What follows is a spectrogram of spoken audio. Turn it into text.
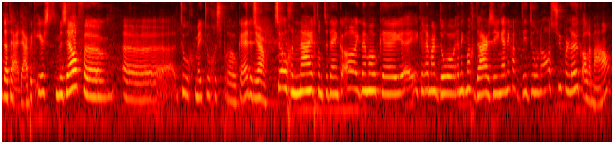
Dat, daar, daar heb ik eerst mezelf uh, toe, mee toegesproken. Hè? Dus zo geneigd om te denken: oh, ik ben oké, ik ren maar door en ik mag daar zingen en ik mag dit doen. Oh, superleuk allemaal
